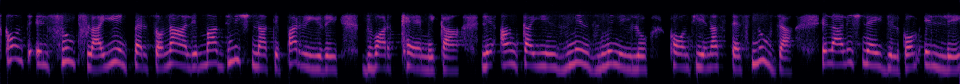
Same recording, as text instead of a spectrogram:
Skont il-fruit fly jien personali m'għadnix nagħti pariri dwar kemika li anka jien żmien żmien ilu kont jiena stess nuża. Il għaliex ngħidilkom illi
